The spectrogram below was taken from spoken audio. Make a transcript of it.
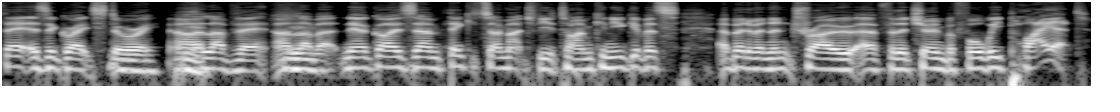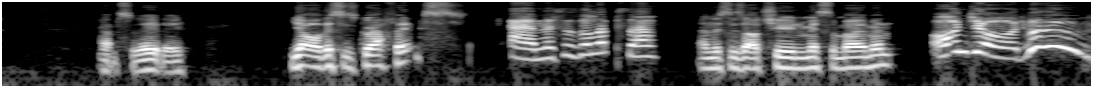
That is a great story. Oh, I love that. I Mm. love it. Now, guys, um, thank you so much for your time. Can you give us a bit of an intro uh, for the tune before we play it? Absolutely. Yo, this is Grafix, And this is Elipsa and this is our tune "Miss a Moment." on George. Woohoo!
